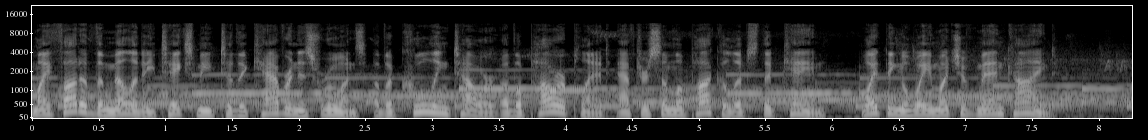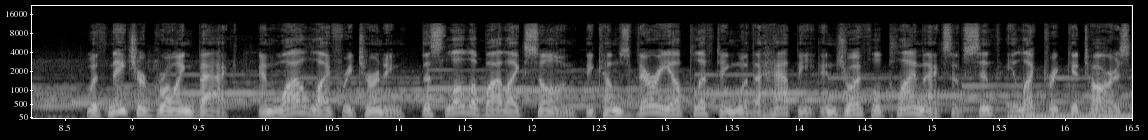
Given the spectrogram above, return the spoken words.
my thought of the melody takes me to the cavernous ruins of a cooling tower of a power plant after some apocalypse that came, wiping away much of mankind. With nature growing back and wildlife returning, this lullaby like song becomes very uplifting with a happy and joyful climax of synth electric guitars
